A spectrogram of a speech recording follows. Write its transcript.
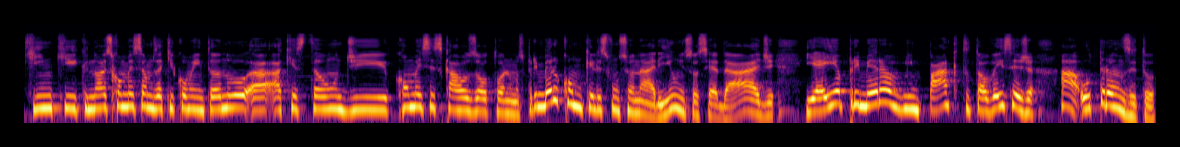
Que, que, que nós começamos aqui comentando a, a questão de como esses carros autônomos, primeiro como que eles funcionariam em sociedade, e aí o primeiro impacto talvez seja, ah, o trânsito,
